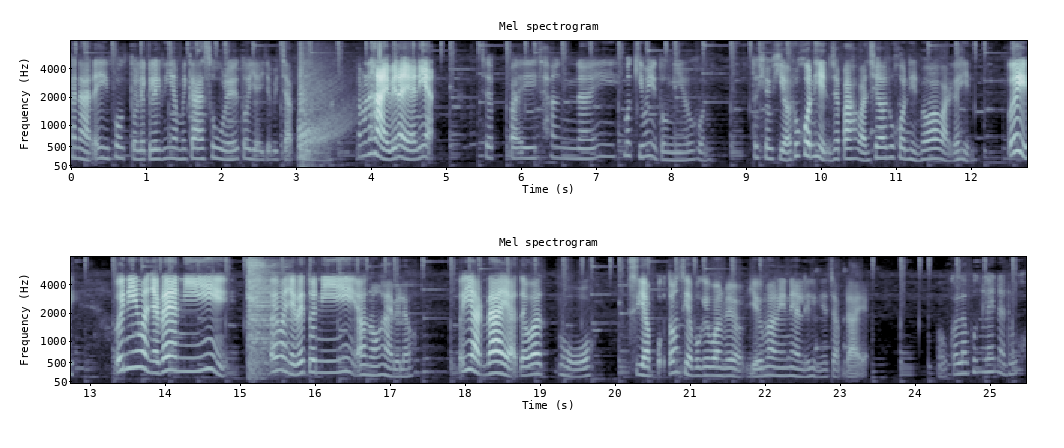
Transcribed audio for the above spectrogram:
ขนาดไอ้พวกตัวเล็กๆนี่ยังไม่กล้าสู้เลยตัวใหญ่จะไปจับได้แล้วมันหายไปไหนอะเนี่ย จะไปทางไหน เมื่อกี้มันอยู่ตรงนี้นะทุกคน ตัวเขียวๆทุกคนเห็นใช่ปะหวานเชื่อทุกคนเห็นเพราะว่าหวานก็เห็นเอ้ยเอ้ยนี่หวานอยากได้อันนี้ อ้ยหวานอยากได้ตัวนี้เอาน้องหายไปแล้วเอ้ยอยากได้อะแต่ว่าโอ้โหเสียต้องเสียโปเกมอนไปแบบเยอะมากแน่ๆเลยถึงจะจับได้อะโอ้ก็เราเพิ่งเล่นอะทุกค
